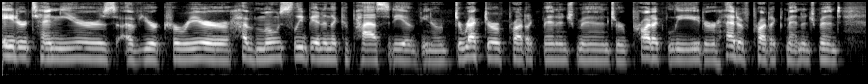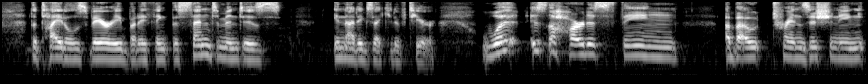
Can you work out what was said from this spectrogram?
eight or 10 years of your career have mostly been in the capacity of, you know, director of product management or product lead or head of product management. The titles vary, but I think the sentiment is in that executive tier. What is the hardest thing about transitioning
